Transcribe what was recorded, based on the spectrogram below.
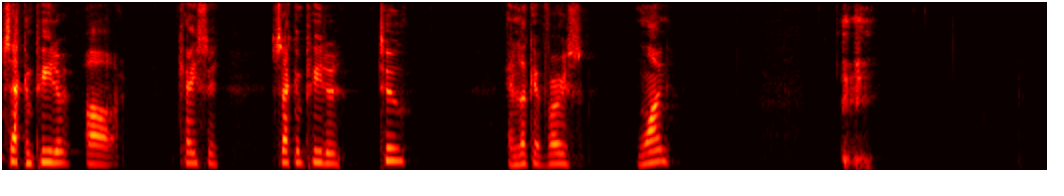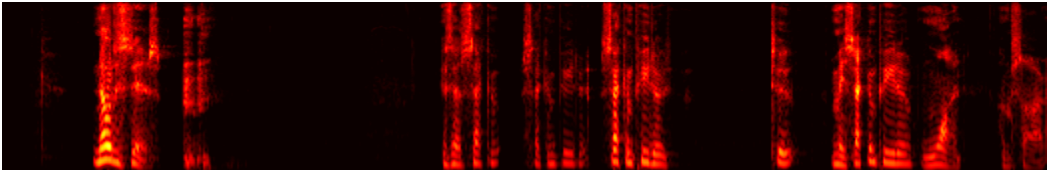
2 Peter, uh, Casey, Second Peter 2, and look at verse 1. Notice this. Is that second second Peter? Second Peter two I mean second Peter one. I'm sorry.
